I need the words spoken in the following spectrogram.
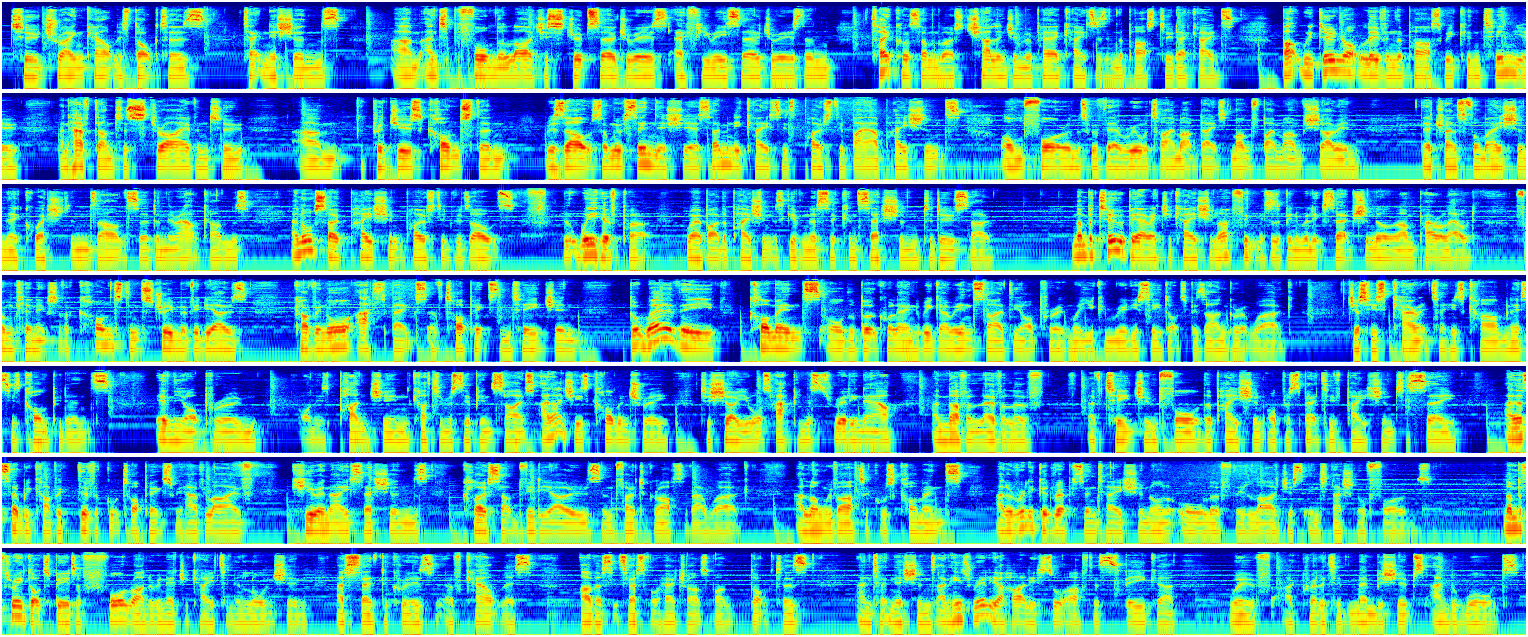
to train countless doctors, technicians, um, and to perform the largest strip surgeries, FUE surgeries, and take on some of the most challenging repair cases in the past two decades. But we do not live in the past. We continue and have done to strive and to um, produce constant results. And we've seen this year so many cases posted by our patients on forums with their real time updates month by month showing their transformation, their questions answered, and their outcomes, and also patient posted results that we have put whereby the patient has given us a concession to do so. Number two would be our education. I think this has been really exceptional and unparalleled from clinics with a constant stream of videos covering all aspects of topics and teaching. But where the comments or the book will end, we go inside the opera room where you can really see Dr. Bisanga at work. Just his character, his calmness, his confidence in the op room, on his punching, cutting recipient sites, and actually his commentary to show you what's happening. This is really now another level of of teaching for the patient or prospective patient to see. And as I said, we cover difficult topics. We have live Q&A sessions, close-up videos and photographs of our work, along with articles, comments, and a really good representation on all of the largest international forums. Number three, Dr. B is a forerunner in educating and launching, as said, the careers of countless other successful hair transplant doctors and technicians, and he's really a highly sought after speaker with accredited memberships and awards.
